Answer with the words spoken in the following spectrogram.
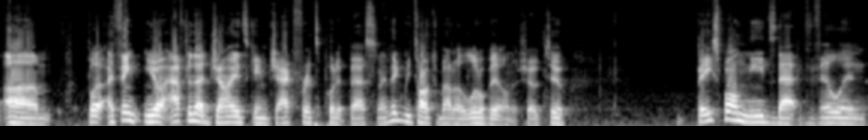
Um, but I think you know after that Giants game, Jack Fritz put it best, and I think we talked about it a little bit on the show too. Baseball needs that villain,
